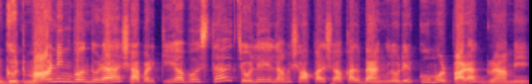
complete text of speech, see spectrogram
গুড মর্নিং বন্ধুরা। সবার কি অবস্থা? চলে এলাম সকাল সকাল ব্যাঙ্গালোরের কুমোরপাড়া গ্রামে।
